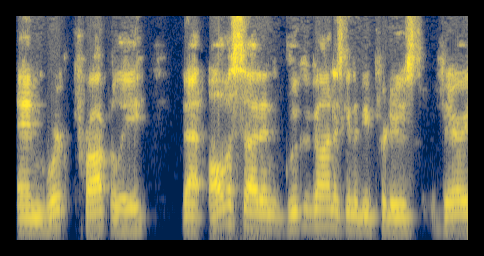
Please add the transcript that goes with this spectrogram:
and work properly that all of a sudden glucagon is going to be produced very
